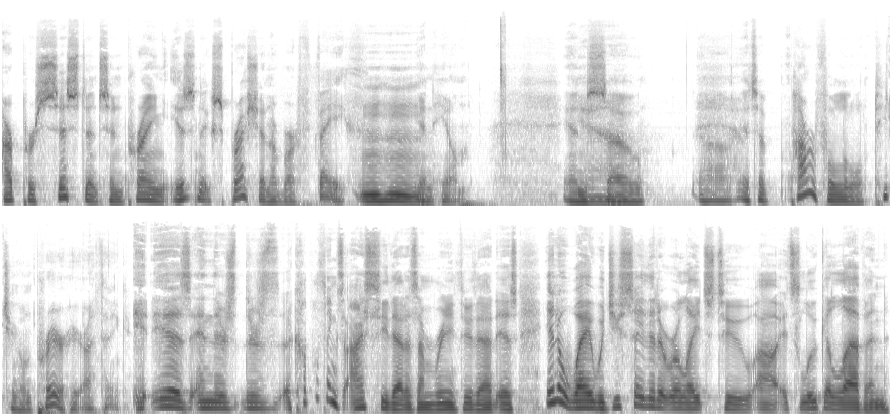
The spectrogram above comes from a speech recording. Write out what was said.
our persistence in praying is an expression of our faith mm-hmm. in him. And so uh, it's a powerful little teaching on prayer here, I think. It is, and there's there's a couple things I see that as I'm reading through that is in a way. Would you say that it relates to uh, it's Luke 11,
